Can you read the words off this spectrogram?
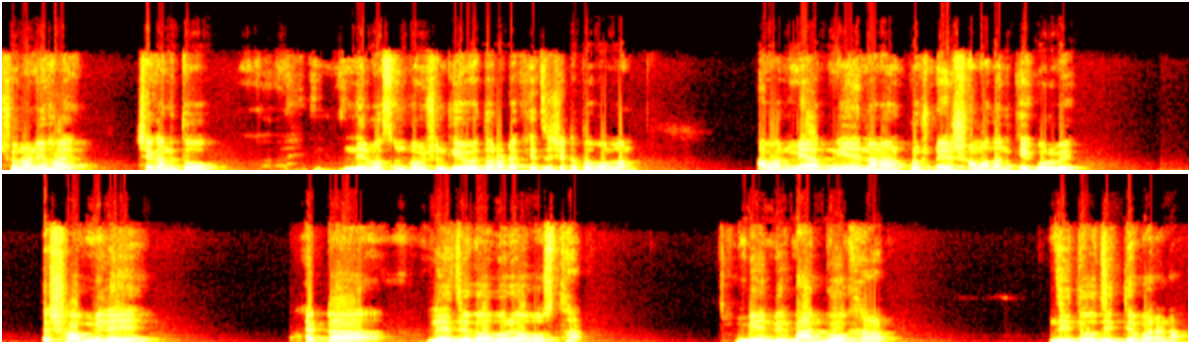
শুনানি হয়, সেখানে তো নির্বাচন কমিশন কীভাবে ধরাটা খেয়েছে সেটা তো বললাম। আবার মেয়াদ নিয়ে নানান প্রশ্ন, এর সমাধান কে করবে? সব মিলে একটা লেজে গবরে অবস্থা। বিএনপির ভাগ্যও খারাপ। জিতেও জিততে পারে না।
